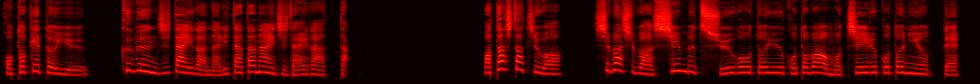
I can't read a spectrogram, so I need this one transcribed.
仏という区分自体が成り立たない時代があった。私たちはしばしば神仏集合という言葉を用いることによって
